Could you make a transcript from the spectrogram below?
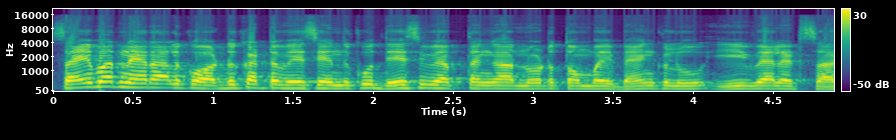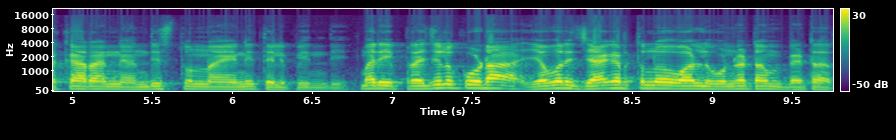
సైబర్ నేరాలకు అడ్డుకట్ట వేసేందుకు దేశవ్యాప్తంగా నూట తొంభై బ్యాంకులు ఈ వ్యాలెట్ సహకారాన్ని అందిస్తున్నాయని తెలిపింది. మరి ప్రజలు కూడా ఎవరి జాగ్రత్తలో వాళ్ళు ఉండటం బెటర్.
